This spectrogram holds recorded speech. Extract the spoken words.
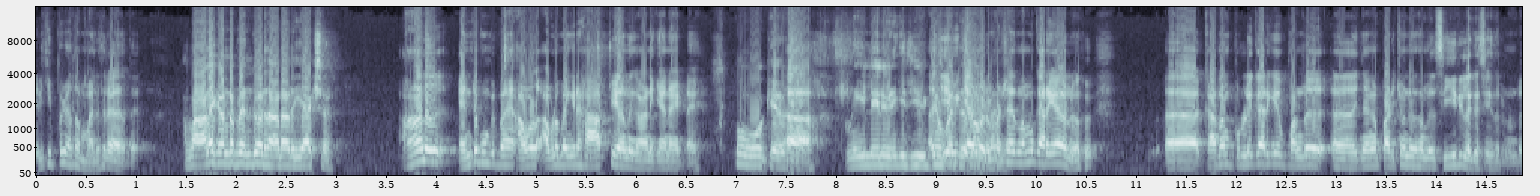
എനിക്കിപ്പോഴും അതാ മനസ്സിലാകാത്തത്. അപ്പൊ ആളെ കണ്ടപ്പോ എന്തുവായിരുന്നു ആടെ റിയാക്ഷൻ ആൾ എന്റെ മുമ്പിൽ അവൾ അവൾ ഭയങ്കര ഹാപ്പിയാന്ന് കാണിക്കാനായിട്ടെ. എനിക്ക് ജീവിക്കാൻ പറ്റും. പക്ഷെ നമുക്കറിയാമല്ലോ കാരണം പുള്ളിക്കാർക്ക് പണ്ട് ഞങ്ങൾ പഠിച്ചുകൊണ്ടിരുന്ന സമയത്ത് സീരിയലൊക്കെ ചെയ്തിട്ടുണ്ട്.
